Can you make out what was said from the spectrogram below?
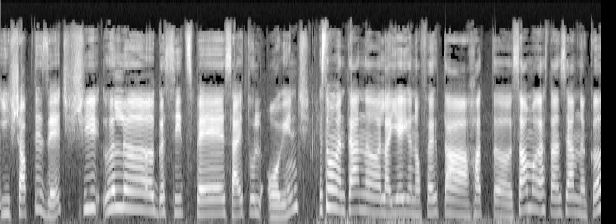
i70 și îl uh, găsiți pe site-ul Orange. Este momentan uh, la ei în oferta Hot uh, Summer. Asta înseamnă că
